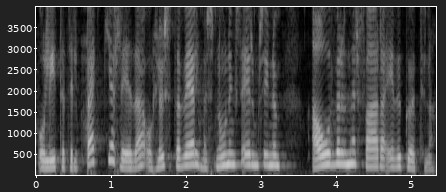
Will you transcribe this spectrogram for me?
og líta til begja hliða og hlusta vel með snúningseirum sínum áður en þeir fara yfir götuna.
